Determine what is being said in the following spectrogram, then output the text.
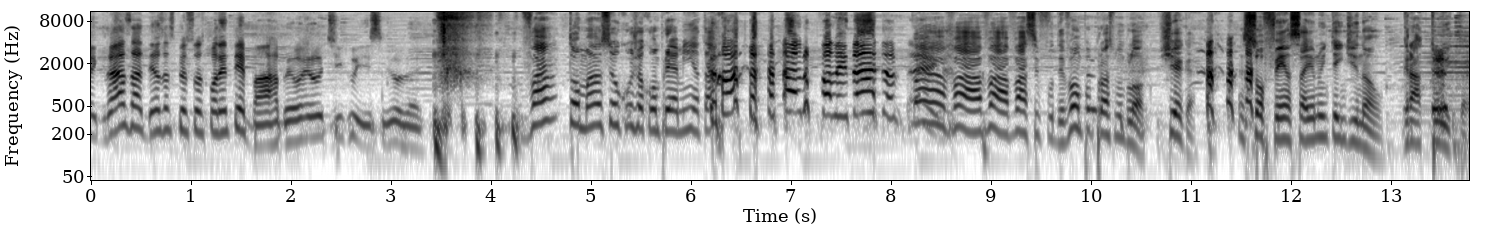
ai, graças a Deus as pessoas podem ter barba, eu, eu digo isso, viu, velho? Vá tomar o seu cu, já comprei a minha, tá? não falei nada, Vá, vá, vá, vá se fuder. Vamos pro próximo bloco. Chega. Essa ofensa aí eu não entendi, não. Gratuita.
